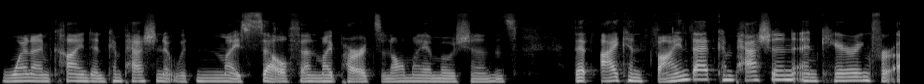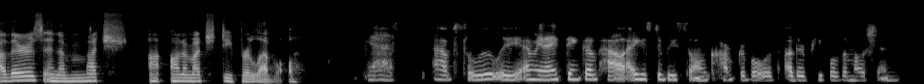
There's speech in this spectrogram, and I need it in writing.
when I'm kind and compassionate with myself and my parts and all my emotions, that I can find that compassion and caring for others in a much uh, on a much deeper level. Yes. Absolutely. I mean, I think of how I used to be so uncomfortable with other people's emotions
